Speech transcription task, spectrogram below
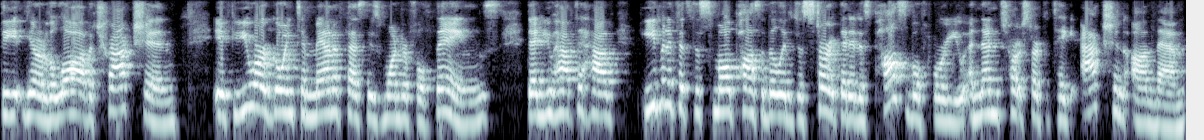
the you know the law of attraction if you are going to manifest these wonderful things then you have to have even if it's the small possibility to start that it is possible for you and then start, start to take action on them.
